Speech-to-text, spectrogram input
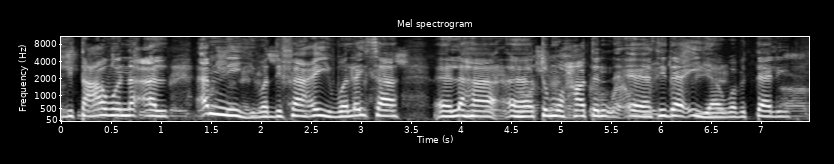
للتعاون الأمني والدفاعي وليس لها طموحات اعتدائية وبالتالي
